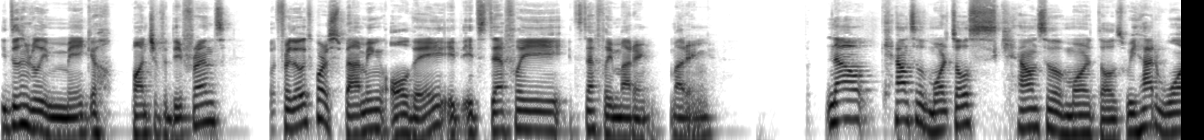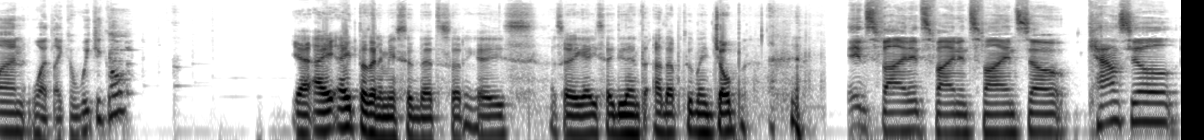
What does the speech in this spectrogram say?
it doesn't really make a bunch of a difference. But for those who are spamming all day, it, it's definitely it's definitely mattering mattering. Now, Council of Mortals, Council of Mortals. We had one what like a week ago. Yeah, I, I totally missed that. Sorry guys. Sorry guys, I didn't add up to my job. It's fine. It's fine. It's fine. So, council,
